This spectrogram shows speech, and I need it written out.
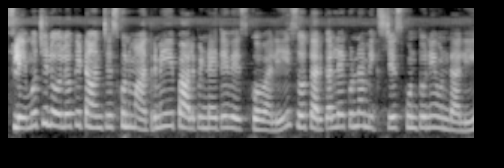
ఫ్లేమ్ వచ్చి లోలోకి టర్న్ చేసుకుని మాత్రమే ఈ పాలపిండి అయితే వేసుకోవాలి. సో తరకలు లేకుండా మిక్స్ చేసుకుంటూనే ఉండాలి.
